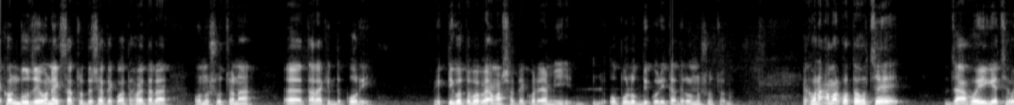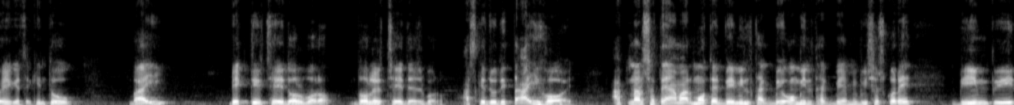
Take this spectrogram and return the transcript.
এখন বুঝে অনেক ছাত্রদের সাথে কথা হয়, তারা অনুশোচনা তারা কিন্তু করে। ব্যক্তিগতভাবে আমার সাথে করে, আমি উপলব্ধি করি তাদের অনুশোচনা। এখন আমার কথা হচ্ছে, যা হয়ে গেছে হয়ে গেছে। কিন্তু ভাই, ব্যক্তির চেয়ে দল বড়, দলের চেয়ে দেশ বড়। আজকে যদি তাই হয় আপনার সাথে আমার মতের বেমিল থাকবে, অমিল থাকবে। আমি বিশেষ করে বিএনপির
